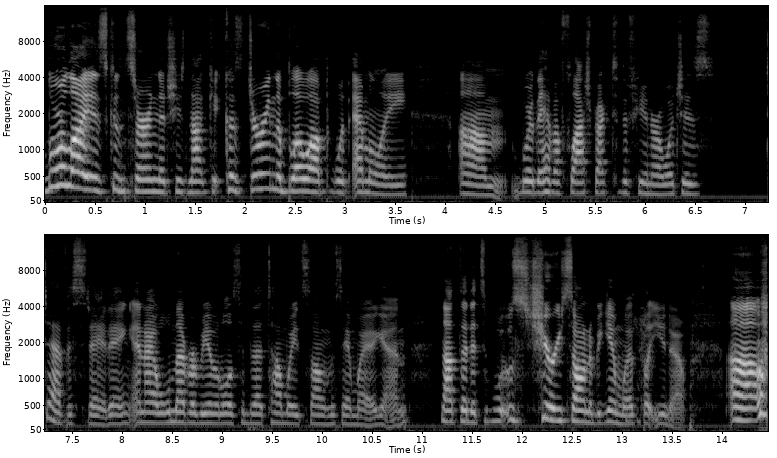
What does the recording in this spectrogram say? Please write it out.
Lorelai is concerned that she's not because during the blow up with Emily, um, where they have a flashback to the funeral, which is devastating, and I will never be able to listen to that Tom Waits song the same way again. Not that it's, it was a cheery song to begin with, but you know. Um,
